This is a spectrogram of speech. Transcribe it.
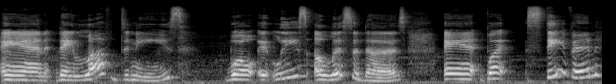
And they love Denise. Well, at least Alyssa does. And but Stephen,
